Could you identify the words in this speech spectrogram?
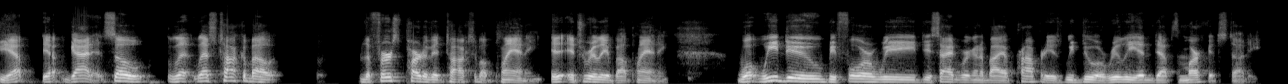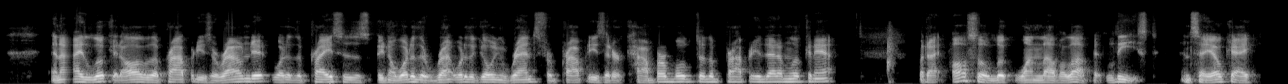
Yep, yep, got it. So let, let's talk about the first part of it talks about planning. It, it's really about planning. What we do before we decide we're going to buy a property is we do a really in-depth market study. And I look at all of the properties around it. What are the prices? You know, what are the rent? What are the going rents for properties that are comparable to the property that I'm looking at? But I also look one level up at least and say, okay,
